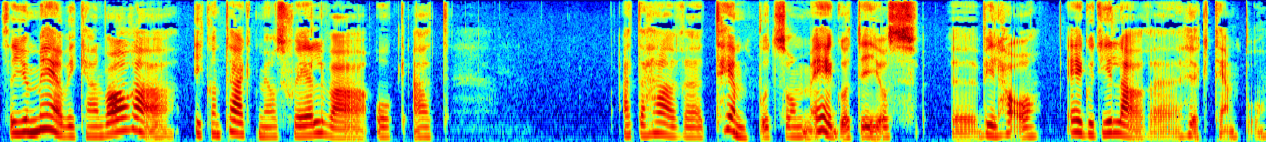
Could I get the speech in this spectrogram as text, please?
Så ju mer vi kan vara i kontakt med oss själva och att, att det här eh, tempot som egot i oss eh, vill ha. Egot gillar eh, högt tempo.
